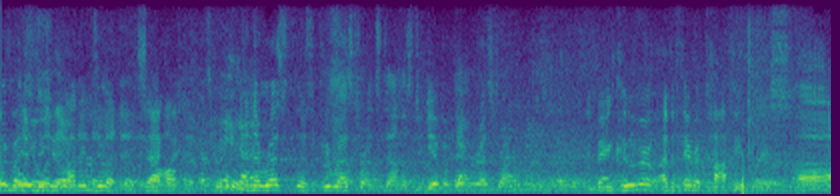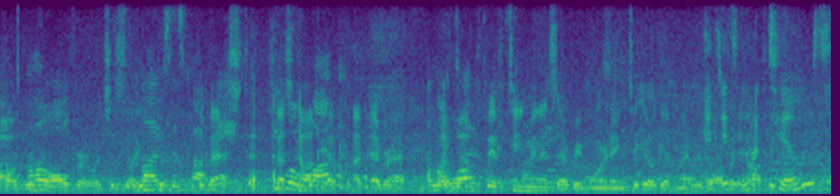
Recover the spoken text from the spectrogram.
wouldn't to believe go you in run into it. Exactly. And the rest, there's a few restaurants down the street. Do you have a favorite restaurant? In Vancouver, I have a favorite coffee place called Revolver, which is like Loves his the best, best coffee I've, I've ever had. a I long walk time. 15 minutes every morning to go get my Revolver It's not coffee. Tim's.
